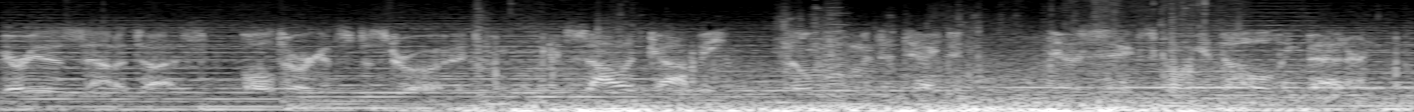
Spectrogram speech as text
Area is sanitized. All targets destroyed. Solid copy. No movement detected. 2-6 going into holding pattern.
